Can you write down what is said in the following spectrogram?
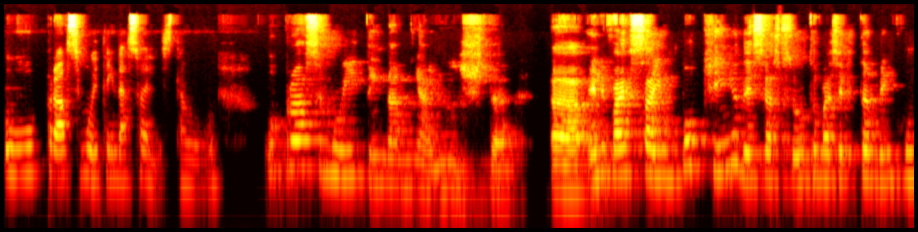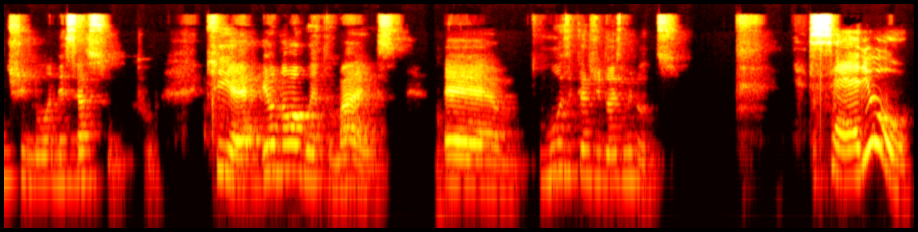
o próximo item da sua lista, Hugo? O próximo item da minha lista, ah, ele vai sair um pouquinho desse assunto, mas ele também continua nesse assunto, que é eu não aguento mais é, músicas de dois minutos. Sério?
